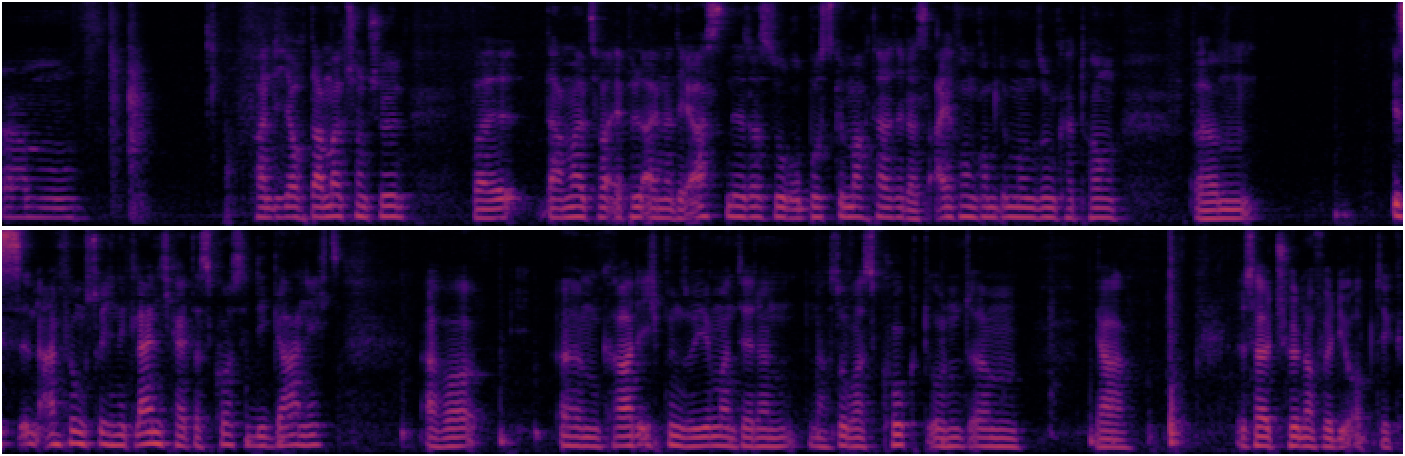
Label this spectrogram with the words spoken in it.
ähm, fand ich auch damals schon schön, weil damals war Apple einer der ersten, der das so robust gemacht hatte. Das iPhone kommt immer in so einem Karton. Ähm, ist in Anführungsstrichen eine Kleinigkeit, das kostet die gar nichts. Aber ähm, gerade ich bin so jemand, der dann nach sowas guckt und ähm, ja, ist halt schöner für die Optik.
